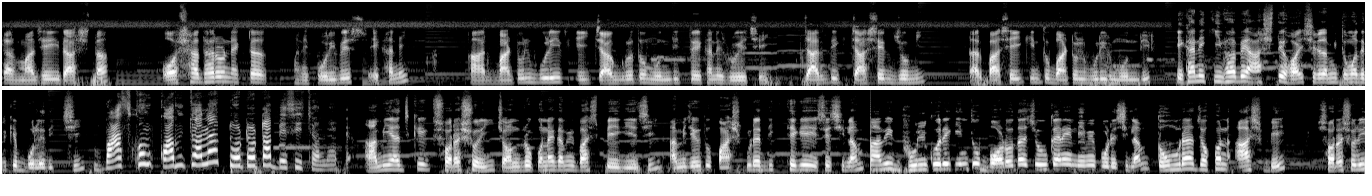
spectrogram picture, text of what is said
তার মাঝেই রাস্তা। অসাধারণ একটা মানে পরিবেশ এখানে। আর বাটুল বুড়ির এই জাগ্রত মন্দির তো এখানে রয়েছেই। চারদিক চাষের জমি। তার পাশেই কিন্তু বাটুল বুড়ির মন্দির। এখানে কীভাবে আসতে হয় সেটা আমি তোমাদেরকে বলে দিচ্ছি। বাস খুব কম চলে টোটোটা বেশি চলে। আমি আজকে সরাসরি চন্দ্রকোনাগামী বাস পেয়ে গিয়েছি। আমি যেহেতু পাঁশকুড়ার দিক থেকে এসেছিলাম আমি ভুল করে কিন্তু বড়দা চৌকানে নেমে পড়েছিলাম। তোমরা যখন আসবে সরাসরি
